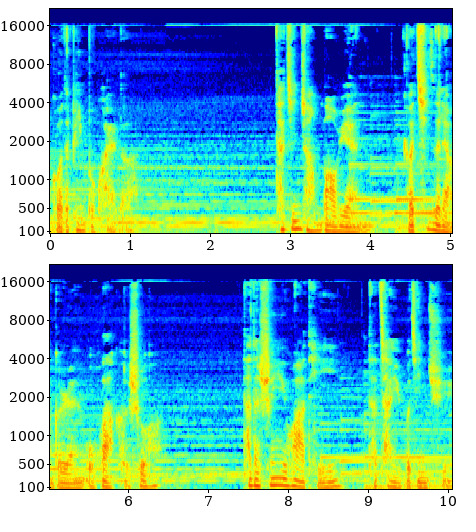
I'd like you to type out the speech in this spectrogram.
过得并不快乐。他经常抱怨和妻子两个人无话可说，他的生意话题他参与不进去，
